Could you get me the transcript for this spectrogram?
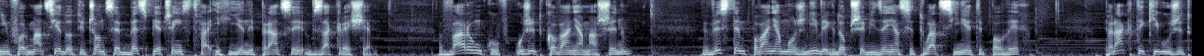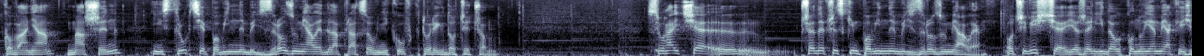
informacje dotyczące bezpieczeństwa i higieny pracy w zakresie warunków użytkowania maszyn, występowania możliwych do przewidzenia sytuacji nietypowych, praktyki użytkowania maszyn Instrukcje powinny być zrozumiałe dla pracowników, których dotyczą. Słuchajcie, y, przede wszystkim powinny być zrozumiałe. Oczywiście, jeżeli dokonujemy jakiejś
